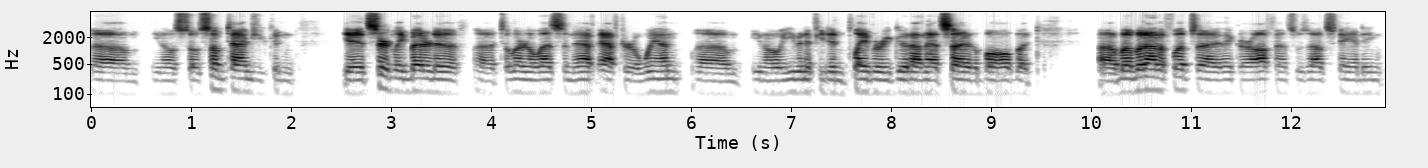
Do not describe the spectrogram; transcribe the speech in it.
um, you know so sometimes you can yeah it's certainly better to uh, to learn a lesson after a win um, you know even if you didn't play very good on that side of the ball but uh, but but on the flip side, I think our offense was outstanding.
